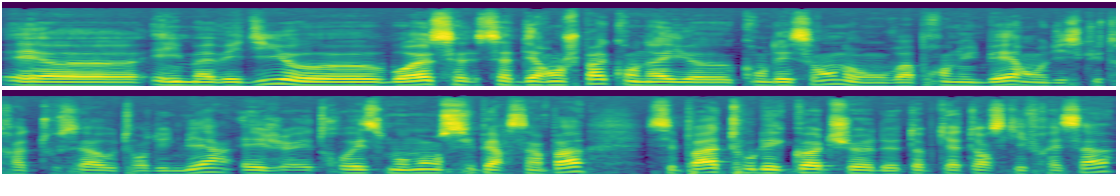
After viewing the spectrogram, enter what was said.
Et, euh, il m'avait dit euh, ça, ne te dérange pas qu'on aille qu'on descende, on va prendre une bière, on discutera de tout ça autour d'une bière. Et j'avais trouvé ce moment super sympa. C'est pas tous les coachs de top 14 qui feraient ça.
